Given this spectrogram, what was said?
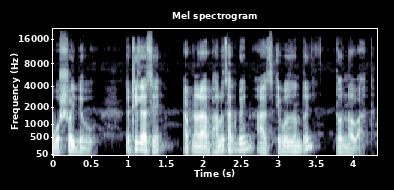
অবশ্যই দেব। তো ঠিক আছে, আপনারা ভালো থাকবেন। আজ এ পর্যন্তই। ধন্যবাদ।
